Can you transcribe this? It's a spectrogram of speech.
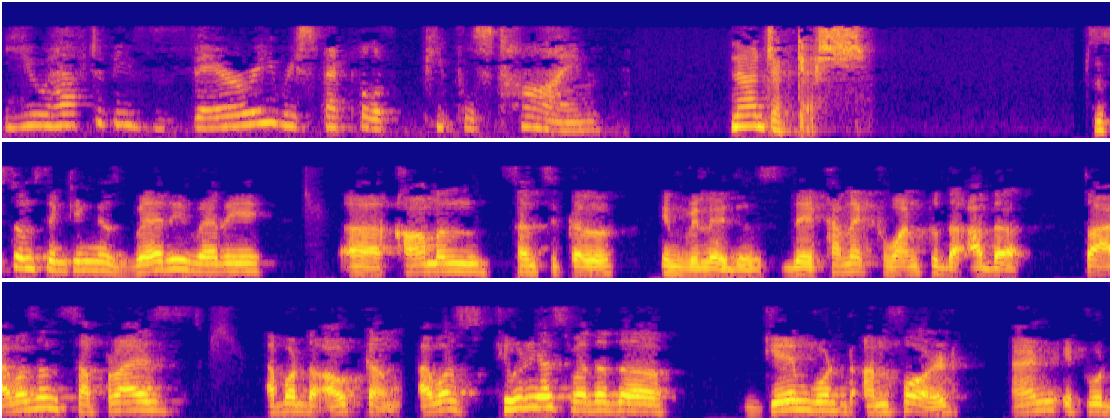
you have to be very respectful of people's time. Now, Jagdish. Systems thinking is very, very uh, commonsensical in villages. They connect one to the other. So I wasn't surprised about the outcome. I was curious whether the game would unfold and it would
